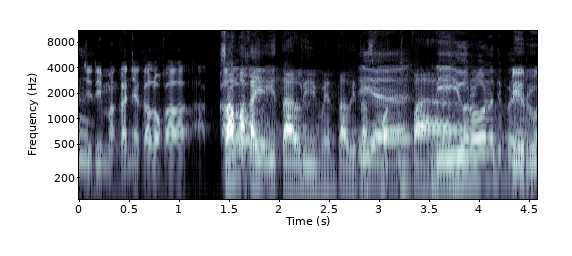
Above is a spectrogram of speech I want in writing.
jadi makanya kalau kal- Sama kalau kayak Italia mentalitas Iya, pot 4. di Euro nanti di pengen Euro.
